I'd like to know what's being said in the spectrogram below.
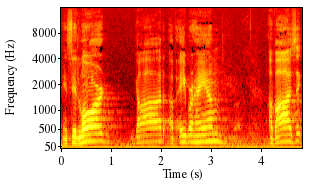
and said, Lord, God of Abraham, of Isaac,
